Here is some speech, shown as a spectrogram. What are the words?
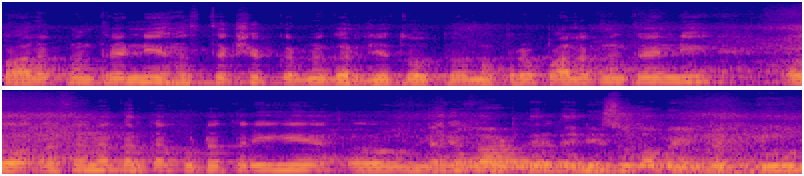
पालकमंत्र्यांनी हस्तक्षेप करणं गरजेचं होतं. मात्र पालकमंत्र्यांनी असं न करता कुठंतरी हे त्यांनी. सुद्धा बैठक घेऊन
